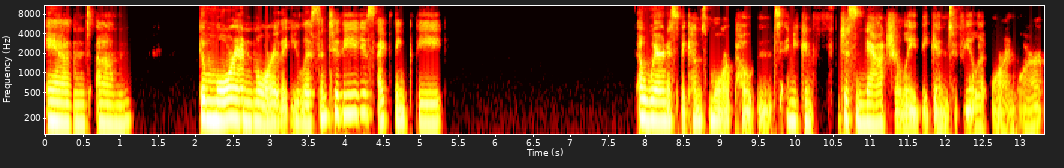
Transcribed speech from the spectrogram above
and um, the more and more that you listen to these, I think the awareness becomes more potent and you can just naturally begin to feel it more and more.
